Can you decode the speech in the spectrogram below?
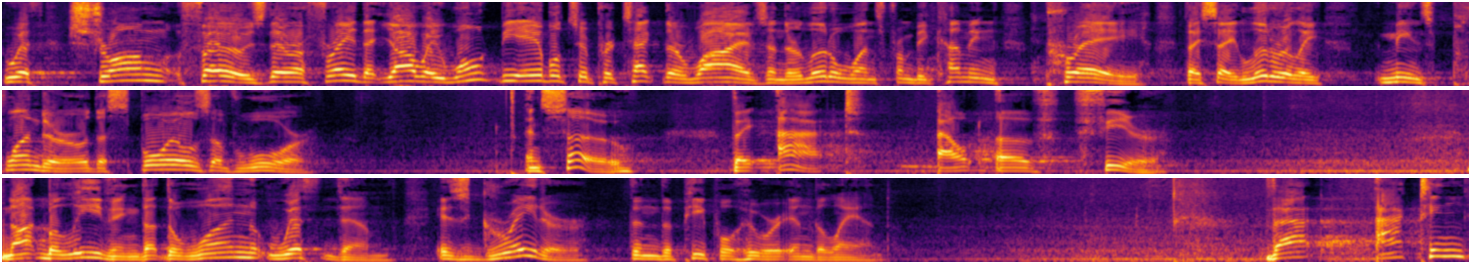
with strong foes, they're afraid that Yahweh won't be able to protect their wives and their little ones from becoming prey. They say literally, means plunder or the spoils of war. And so they act out of fear, not believing that the one with them is greater than the people who were in the land. That acting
